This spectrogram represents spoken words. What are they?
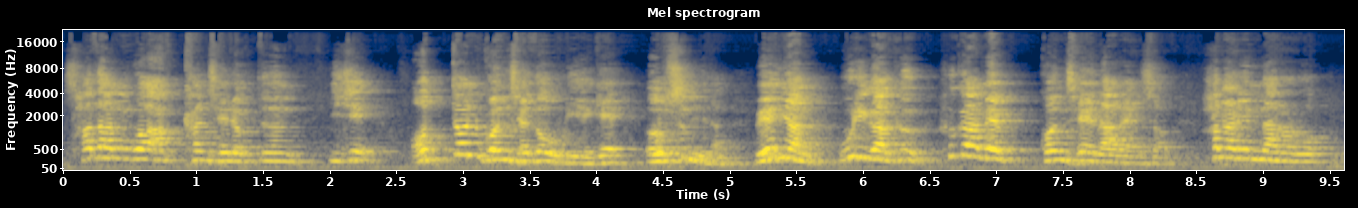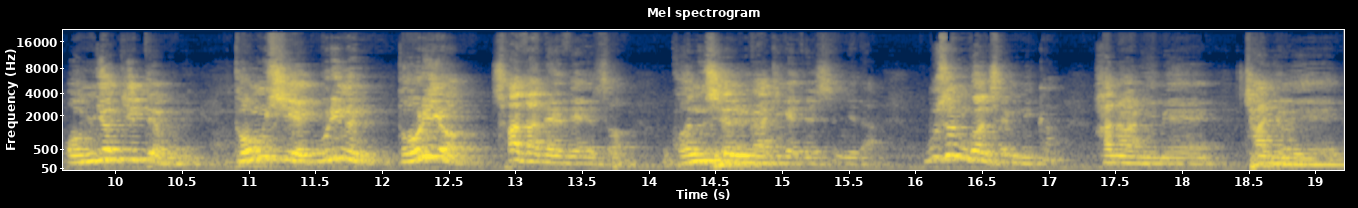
사단과 악한 세력들은 이제 어떤 권세도 우리에게 없습니다. 왜냐하면 우리가 그 흑암의 권세의 나라에서 하나님 나라로 옮겼기 때문에 동시에 우리는 도리어 사단에 대해서 권세를 가지게 됐습니다. 무슨 권세입니까? 하나님의 자녀의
